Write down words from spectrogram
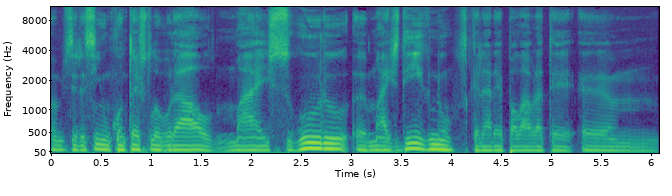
vamos dizer assim, um contexto laboral mais seguro, mais digno, se calhar é a palavra até hum,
